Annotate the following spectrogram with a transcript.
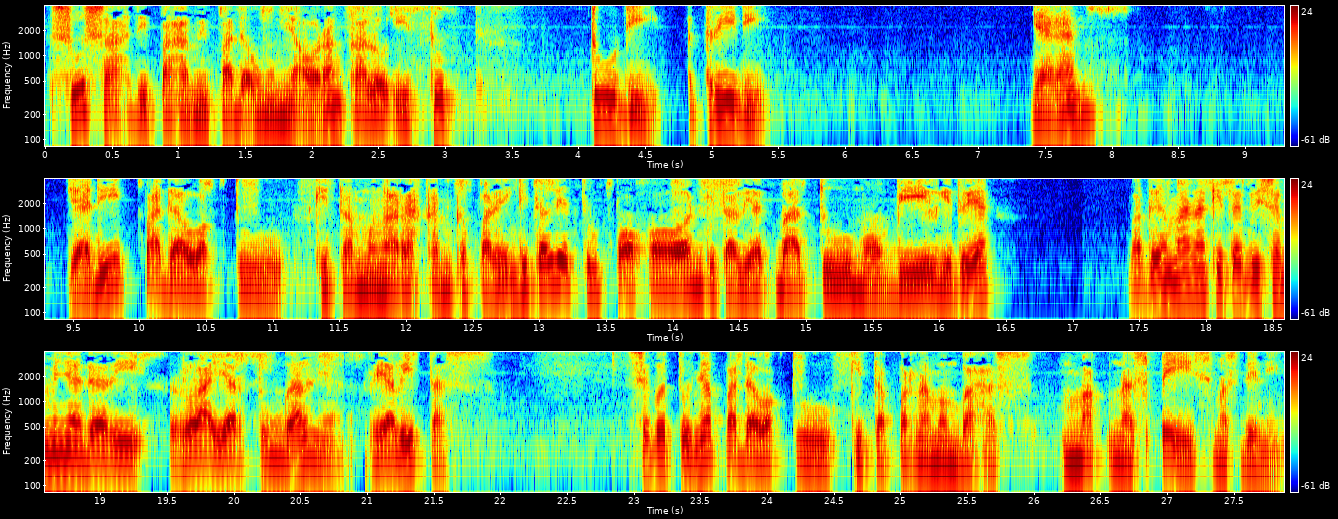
susah dipahami pada umumnya orang kalau itu 2D, 3D. Ya kan? Jadi pada waktu kita mengarahkan kepada yang kita lihat tuh pohon, kita lihat batu, mobil gitu ya. Bagaimana kita bisa menyadari layar tunggalnya, realitas? Sebetulnya pada waktu kita pernah membahas makna space, Mas Denny.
